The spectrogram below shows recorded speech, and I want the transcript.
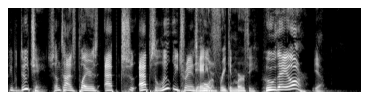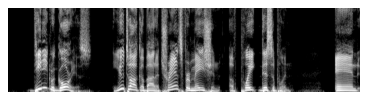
People do change. Sometimes players abs- absolutely transform Daniel freaking Murphy. who they are. Yeah. Didi Gregorius, you talk about a transformation of plate discipline and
